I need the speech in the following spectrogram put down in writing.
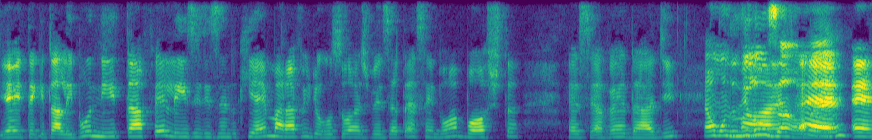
E a gente tem que estar ali bonita, feliz e dizendo que é maravilhoso, às vezes até sendo uma bosta. Essa é a verdade. É um mundo de Mas ilusão, é, né? É,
